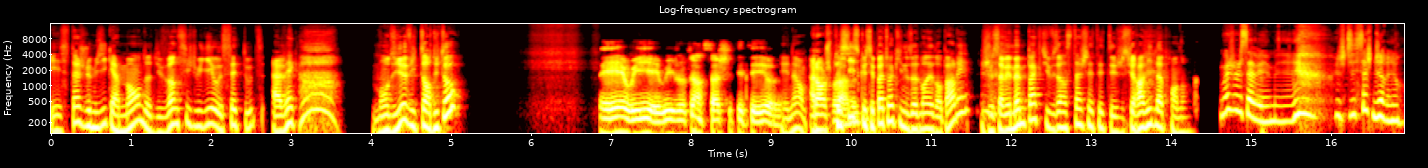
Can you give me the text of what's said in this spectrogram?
Et stage de musique à Mende du 26 juillet au 7 août avec... Oh Mon Dieu, Victor Duto Et oui, et oui, je fais un stage cet été. euh. Énorme. Alors, je Voilà, précise donc- que c'est pas toi qui nous a demandé d'en parler. Je savais même pas que tu faisais un stage cet été. Je suis ravi de l'apprendre. Moi, je le savais, mais je dis ça, je dis rien.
